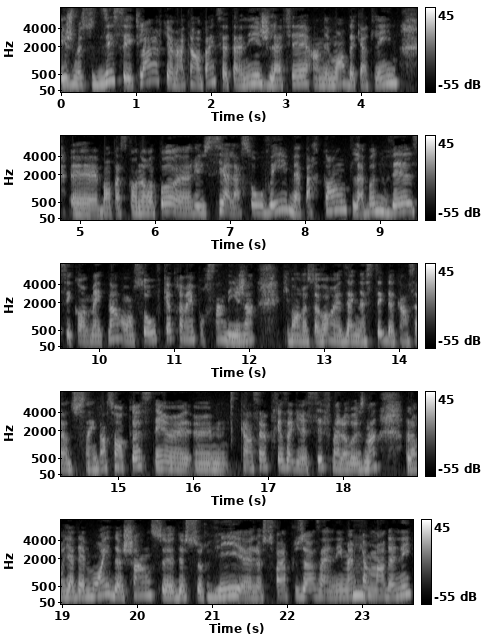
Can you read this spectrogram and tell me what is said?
Et je me suis dit, c'est clair que ma campagne cette année, je la fais en mémoire de Kathleen. bon, parce qu'on n'aura pas réussi à la sauver, mais par contre, la bonne nouvelle, c'est maintenant, on sauve 80% des gens qui vont recevoir un diagnostic de cancer du sein. Dans son cas, c'était un, cancer très agressif, malheureusement. Alors, il y avait moins de chances de survie. Elle a souffert plusieurs années. Même mm. qu'à un moment donné,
